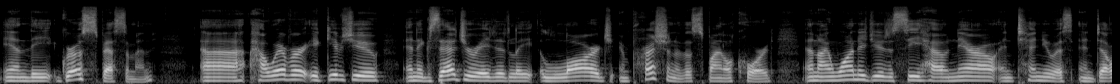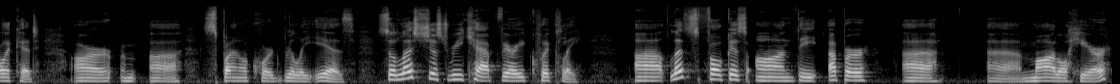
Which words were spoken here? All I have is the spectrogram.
in the gross specimen. Uh, however, it gives you an exaggeratedly large impression of the spinal cord, and I wanted you to see how narrow and tenuous and delicate our um, uh, spinal cord really is. So let's just recap very quickly. Uh, let's focus on the upper uh, uh, model here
